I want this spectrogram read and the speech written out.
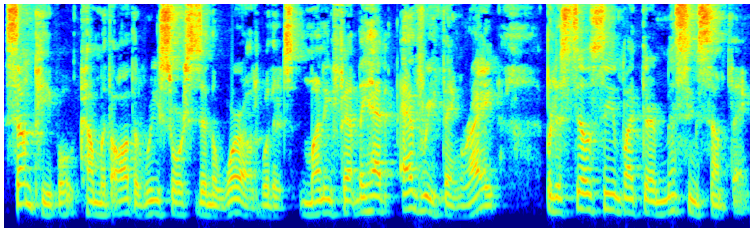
Some people come with all the resources in the world, whether it's money, family, they have everything, right? But it still seems like they're missing something.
